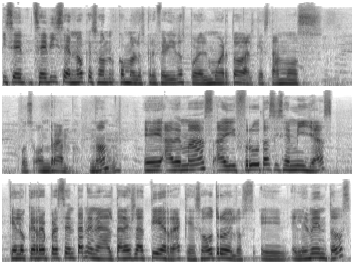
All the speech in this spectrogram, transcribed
Y se, se dice, ¿no? Que son como los preferidos por el muerto al que estamos, pues, honrando, ¿no? Eh, además, hay frutas y semillas que lo que representan en el altar es la tierra, que es otro de los eh, elementos.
